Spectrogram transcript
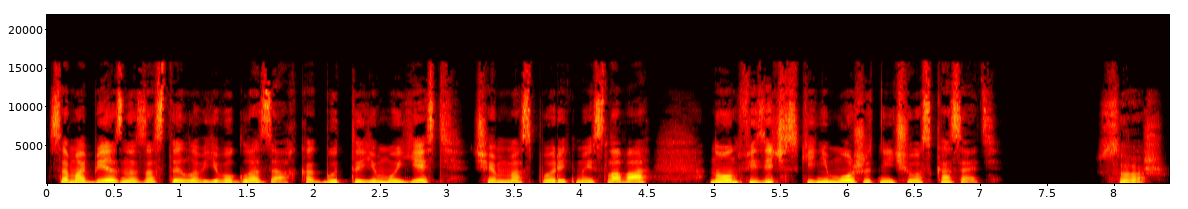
Сама бездна застыла в его глазах, как будто ему есть чем оспорить мои слова, но он физически не может ничего сказать. «Саш».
